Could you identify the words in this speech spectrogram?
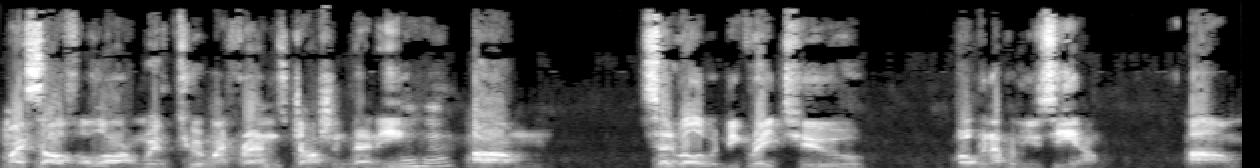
myself along with two of my friends, Josh and Benny, Mm-hmm. um, said, well, it would be great to open up a museum. Um,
